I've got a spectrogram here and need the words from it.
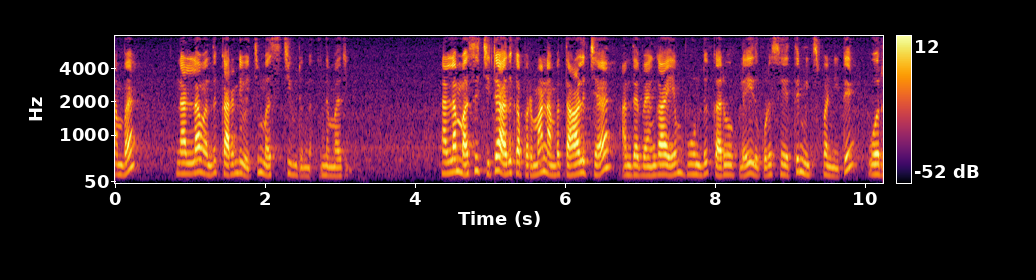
நம்ம நல்லா வந்து கரண்டி வச்சு மசிச்சு விடுங்க இந்த மாதிரி. நல்லா மசிச்சுட்டு அதுக்கப்புறமா நம்ம தாளித்த அந்த வெங்காயம் பூண்டு கருவேப்பிலை இது கூட சேர்த்து மிக்ஸ் பண்ணிவிட்டு ஒரு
